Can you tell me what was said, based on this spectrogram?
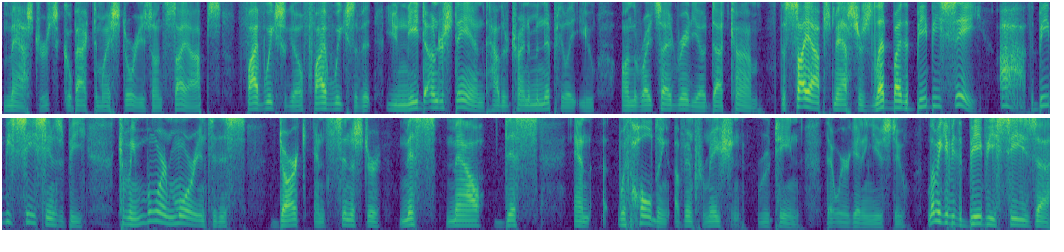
masters, go back to my stories on PSYOPs five weeks ago, five weeks of it. You need to understand how they're trying to manipulate you on the rightsideradio.com. The PSYOPs masters, led by the BBC. Ah, the BBC seems to be coming more and more into this dark and sinister miss, mal, dis, and withholding of information routine that we are getting used to. Let me give you the BBC's uh,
